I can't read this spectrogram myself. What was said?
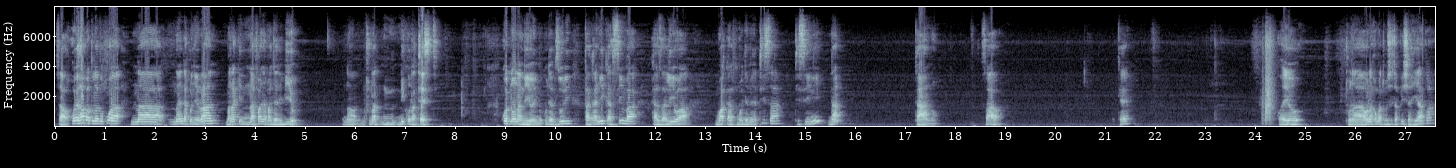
Sawa. Kwa hiyo hapa tunavyokuwa na naenda kwenye run, manake ninafanya majaribio, unaona niko na test. Kwa tunaona ndiyo imekuja vizuri. Tanganyika Simba kazaliwa mwaka 1995 Sawa, okay. Kwa hiyo tunaona kama tumeshachapisha hii hapa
